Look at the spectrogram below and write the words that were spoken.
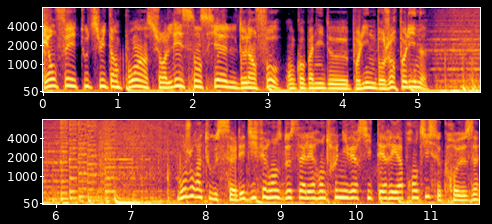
Et on fait tout de suite un point sur l'essentiel de l'info en compagnie de Pauline. Bonjour Pauline. Bonjour à tous. Les différences de salaire entre universitaires et apprentis se creusent.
